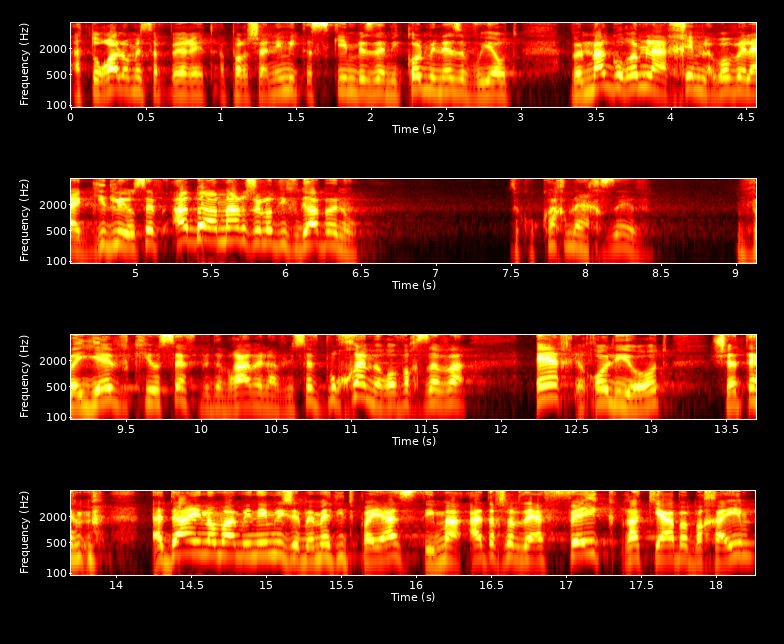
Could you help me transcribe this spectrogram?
התורה לא מספרת, הפרשנים מתעסקים בזה מכל מיני זוויות, אבל מה גורם לאחים לבוא ולהגיד ליוסף, אבא אמר שלא תפגע בנו? זה כל כך מאכזב. ויבכי יוסף בדברם אליו. יוסף בוכה מרוב אכזבה. איך יכול להיות שאתם עדיין לא מאמינים לי שבאמת התפייסתי? מה, עד עכשיו זה היה פייק, רק כי אבא בחיים?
